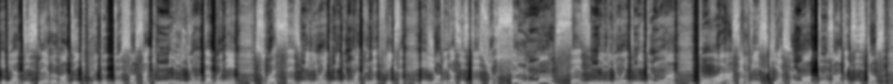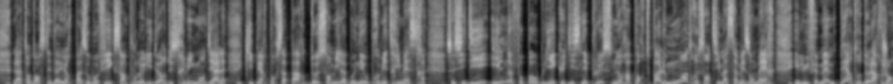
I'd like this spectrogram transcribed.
eh bien Disney revendique plus de 205 millions d'abonnés, soit 16 millions et demi de moins que Netflix. Et j'ai envie d'insister sur seulement 16 millions et demi de moins pour un service qui a seulement deux ans d'existence. La tendance n'est d'ailleurs pas au beau fixe hein, pour le leader du streaming mondial qui perd pour sa part 200 000 abonnés au premier trimestre. Ceci dit, il ne faut pas oublier que Disney Plus ne rapporte pas le moindre centime à sa maison mère et lui fait même perdre de l'argent.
